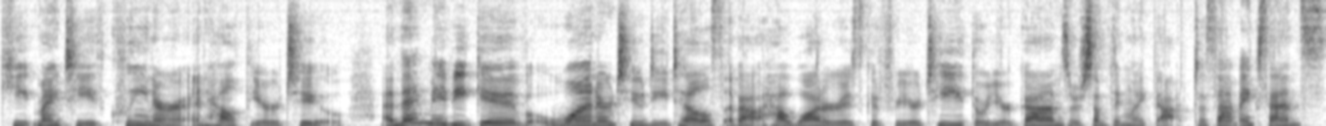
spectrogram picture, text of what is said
keep my teeth cleaner and healthier too. And then maybe give one or two details about how water is good for your teeth or your gums or something like that. Does that make sense?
